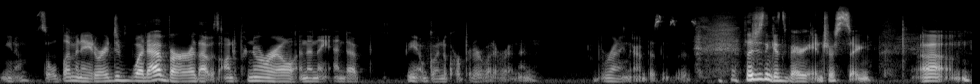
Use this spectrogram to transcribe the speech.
you know, sold lemonade or I did whatever that was entrepreneurial and then they end up, you know, going to corporate or whatever and then running their own businesses. so I just think it's very interesting. Um,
